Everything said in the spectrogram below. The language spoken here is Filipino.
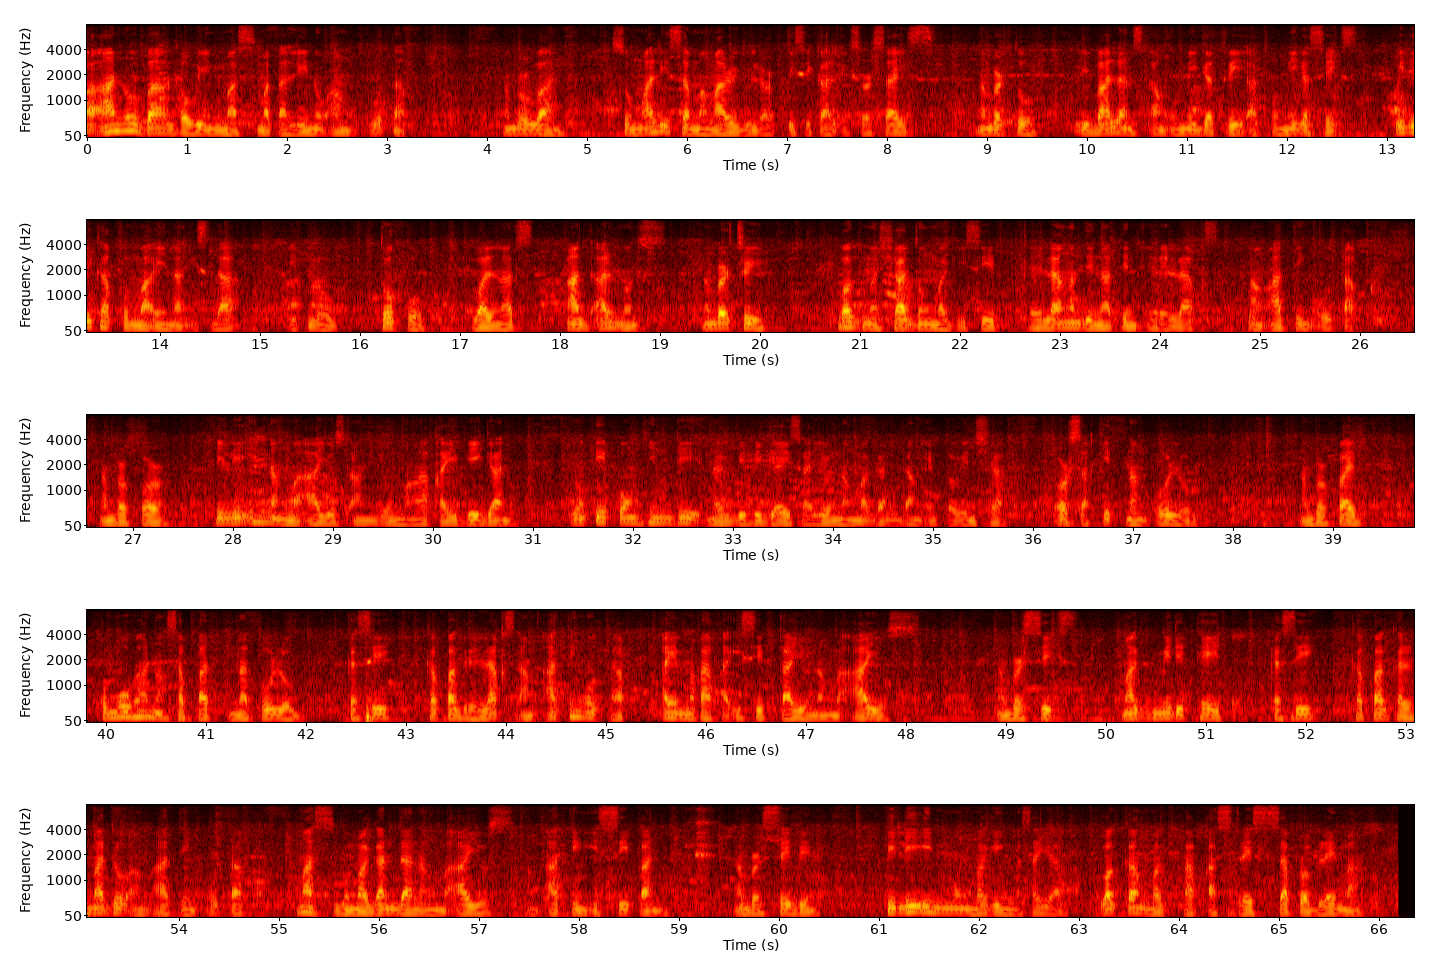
Paano ba gawing mas matalino ang utak? Number 1. Sumali sa mga regular physical exercise. Number 2. I-balance ang omega-3 at omega-6. Pwede ka kumain ng isda, itlog, tofu, walnuts, and almonds. Number 3. Huwag masyadong mag-isip. Kailangan din natin i-relax ang ating utak. Number 4. Piliin ng maayos ang iyong mga kaibigan. Yung tipong hindi nagbibigay sa iyo ng magandang impluensya or sakit ng ulo. Number 5. Kumuha ng sapat na tulog kasi kapag relax ang ating utak ay makakaisip tayo ng maayos. Number 6. Mag-meditate kasi kapag kalmado ang ating utak, mas gumaganda ng maayos ang ating isipan. Number 7. Piliin mong maging masaya. Huwag kang magpaka-stress sa problema.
